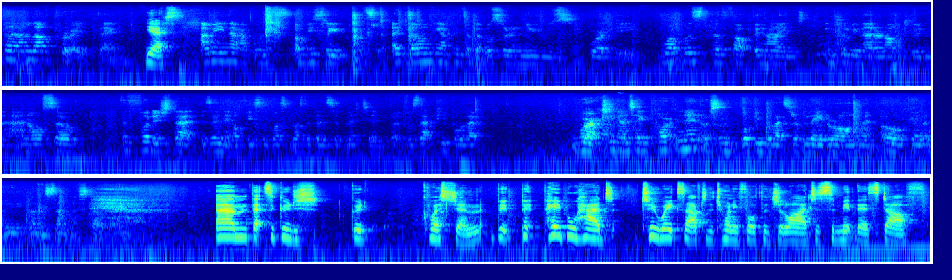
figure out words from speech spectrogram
The love parade thing. Yes. I mean, that was obviously the only thing I picked up that was sort of newsworthy. What was the thought behind including that or not including that? And also, the footage that is in it obviously was, must have been submitted, but was that people that were actually going to take part in it, or some were people that sort of later on went, oh, okay, let me let me send my stuff. Um, that's a good good question. P- people had two weeks after the 24th of July to submit their stuff.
